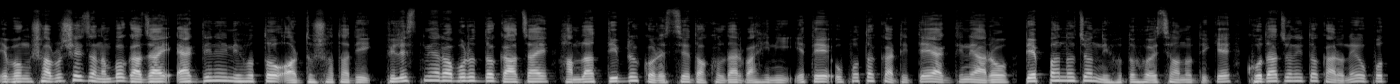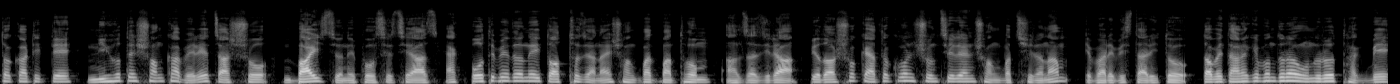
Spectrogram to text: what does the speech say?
এবং সর্বশেষ জানাব গাজায় একদিনে নিহত অর্ধশতাধিক। ফিলিস্তিনের অবরুদ্ধ গাজায় হামলা তীব্র করেছে দখলদার বাহিনী। এতে উপত্যকাটিতে একদিনে আরও তেপ্পান্ন জন নিহত হয়েছে। অন্যদিকে ক্ষুধাজনিত কারণে উপত্যকাটিতে নিহতের সংখ্যা বেড়ে চারশো বাইশ জনে পৌঁছেছে। আজ এক প্রতিবেদনে এই তথ্য জানায় সংবাদ মাধ্যম আল জাজিরা। প্রিয় দর্শক, এতক্ষণ শুনছিলেন সংবাদ শিরোনাম, এবারে বিস্তারিত। তবে তার আগে বন্ধুরা, অনুরোধ থাকবে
